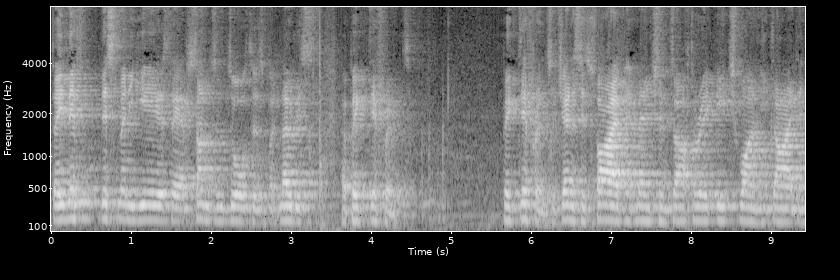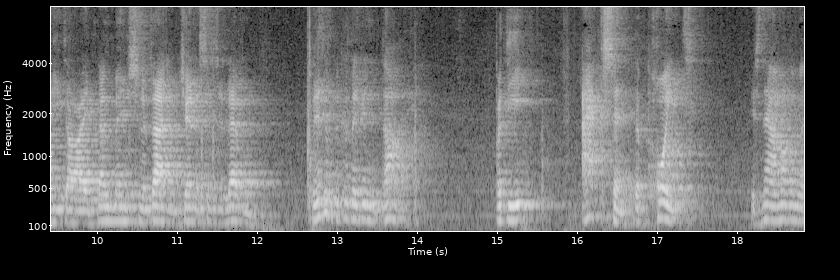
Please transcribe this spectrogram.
They live this many years, they have sons and daughters, but notice a big difference. Big difference. In Genesis 5, it mentions after each one he died and he died. No mention of that in Genesis 11. It isn't because they didn't die, but the accent, the point, is now not on the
